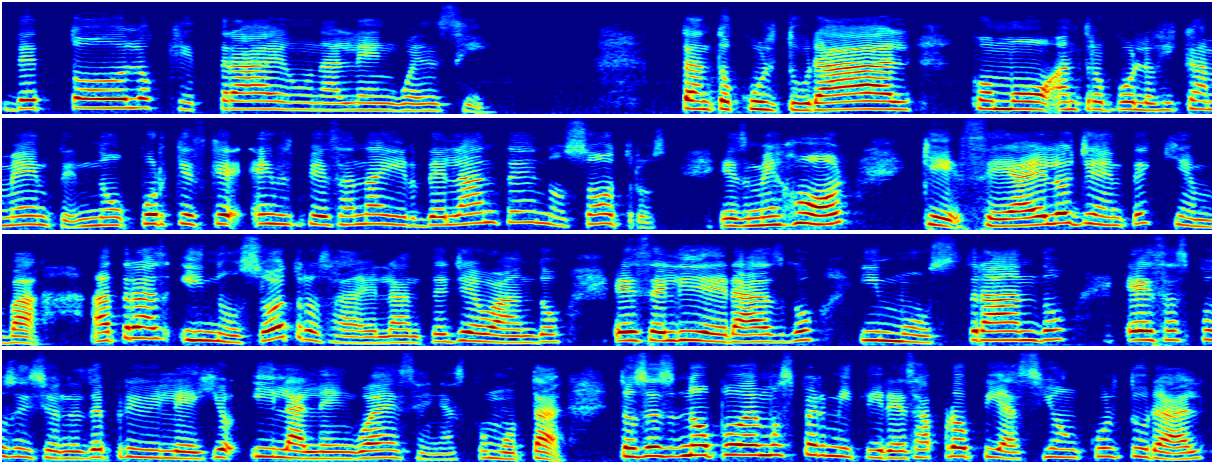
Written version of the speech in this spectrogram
de todo lo que trae una lengua en sí tanto cultural como antropológicamente, no porque es que empiezan a ir delante de nosotros. Es mejor que sea el oyente quien va atrás y nosotros adelante llevando ese liderazgo y mostrando esas posiciones de privilegio y la lengua de señas como tal. Entonces, no podemos permitir esa apropiación cultural.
